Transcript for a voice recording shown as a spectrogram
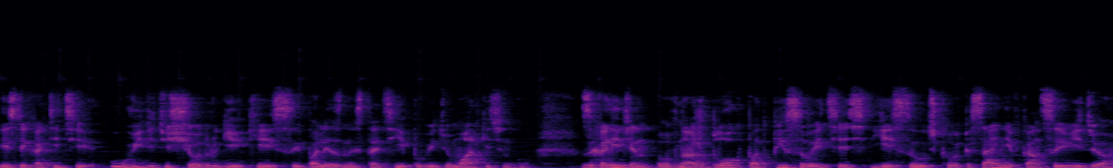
Если хотите увидеть еще другие кейсы и полезные статьи по видеомаркетингу, заходите в наш блог, подписывайтесь, есть ссылочка в описании в конце видео.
